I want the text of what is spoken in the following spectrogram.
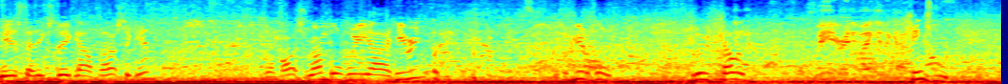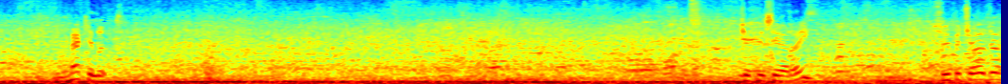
Yes, that XD going past again. A nice rumble we are hearing. it's a beautiful blue coloured anyway, give it a go. Kingswood. Immaculate. Out, eh? Supercharger.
